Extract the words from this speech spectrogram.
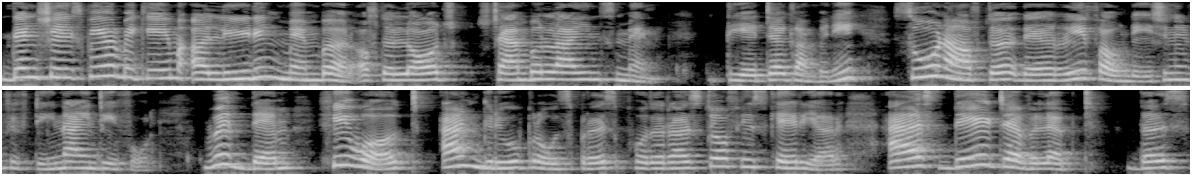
Then Shakespeare became a leading member of the Lord Chamberlain's Men Theatre Company soon after their refoundation in 1594. With them, he worked and grew prosperous for the rest of his career as they developed. Thus,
